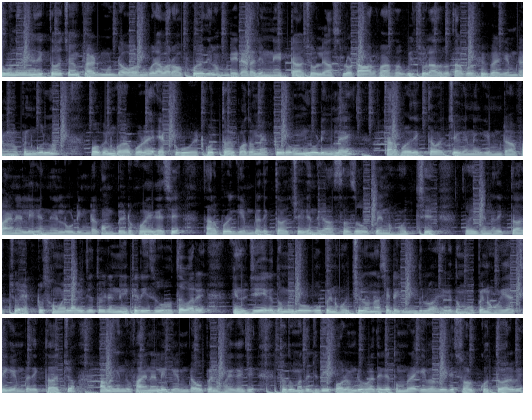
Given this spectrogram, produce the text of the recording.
তো বন্ধুরা, এখানে দেখতে পাচ্ছি আমি ফ্লাইট মুডটা অন করে আবার অফ করে দিলাম। ডেটাটা যে নেটটা চলে আসলো টাওয়ার ফাওয়ার সব কিছু চলে আসলো, তারপর ফ্রি ফায়ার গেমটা আমি ওপেন করলাম। ওপেন করার পরে একটু ওয়েট করতে হয়। প্রথমে একটু এরকম লোডিং নেয়, তারপরে দেখতে পাচ্ছ এখানে গেমটা ফাইনালি এখানে লোডিংটা কমপ্লিট হয়ে গেছে। তারপরে গেমটা দেখতে পাচ্ছ এখান থেকে আস্তে আস্তে ওপেন হচ্ছে। তো এখানে দেখতে পাচ্ছ, একটু সময় লাগছে তো এটা নেটের ইস্যু হতে পারে, কিন্তু যে একদমই লো ওপেন হচ্ছিল না, সেটা কিন্তু নয়, একদম ওপেন হয়ে যাচ্ছে গেমটা দেখতে পাচ্ছ। আমার কিন্তু ফাইনালি গেমটা ওপেন হয়ে গেছে। তো তোমাদের যদি এই প্রবলেমটি হয়ে থাকে, তোমরা এভাবে এটি সলভ করতে পারবে।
